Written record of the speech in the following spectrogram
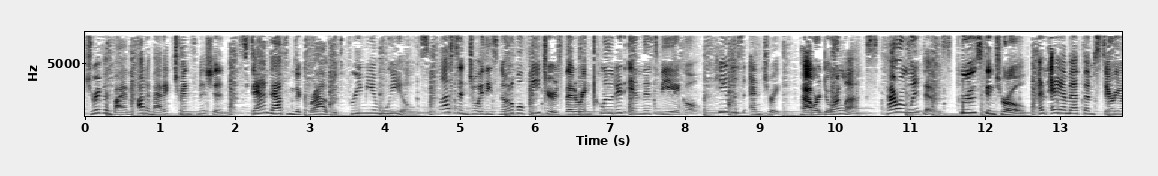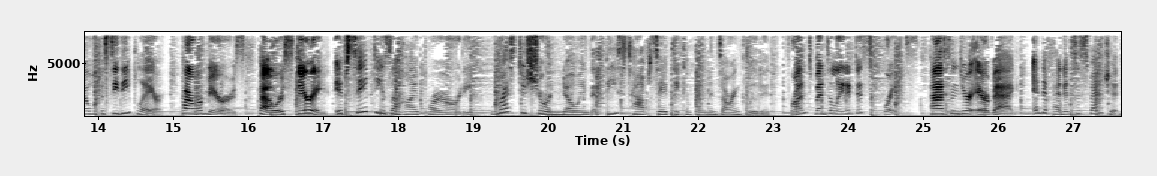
driven by an automatic transmission. Stand out from the crowd with premium wheels. Plus, enjoy these notable features that are included in this vehicle. Keyless entry, power door locks, power windows, cruise control, an AM/FM stereo with a CD player, power mirrors, power steering. If safety is a high priority, rest assured knowing that these top safety components are included. Front ventilated disc brakes, passenger airbag, independent suspension.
